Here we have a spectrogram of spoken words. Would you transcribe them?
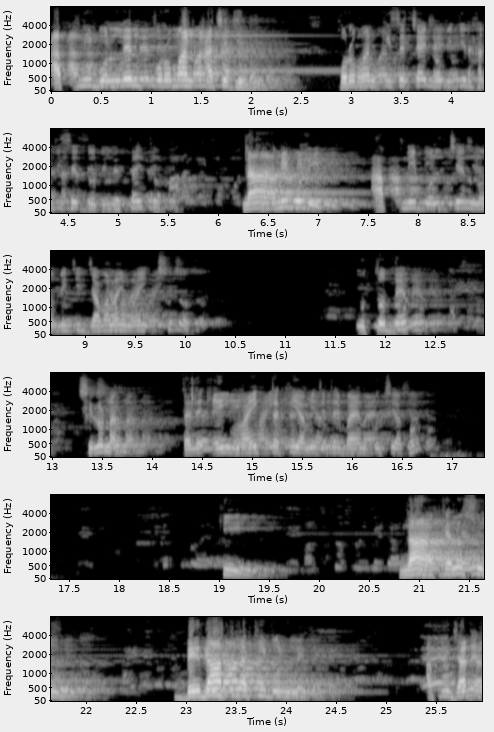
আপনি বললেন প্রমাণ আছে কিনা? প্রমাণ কিসের চাই? নবীজির হাদিসের দলিলের তাই তো? না আমি বলি আপনি বলছেন নবীজির জামানায় মাইক ছিল? উত্তর দেন। ছিল না। তাহলে এই মাইকটা কি আমি যেটাই বায়ান করছি এখন? কি? না কেন শুনবেন বেদাত না কি বলুন এটা? আপনি জানেন।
